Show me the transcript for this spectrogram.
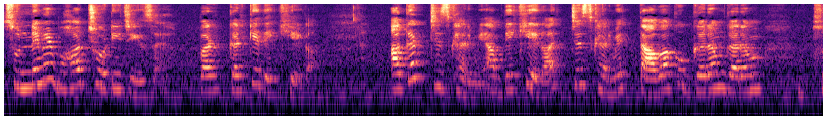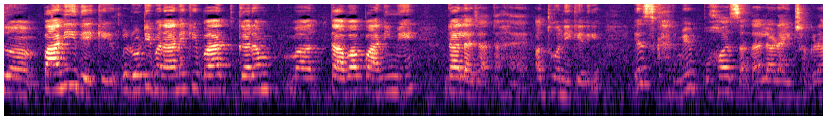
सुनने में बहुत छोटी चीज़ है, पर करके देखिएगा। अगर जिस घर में, आप देखिएगा, जिस घर में तावा को गरम गरम पानी देके, रोटी बनाने के बाद गरम तावा पानी में डाला जाता है और धोने के लिए। इस घर में बहुत ज़्यादा लड़ाई झगड़ा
